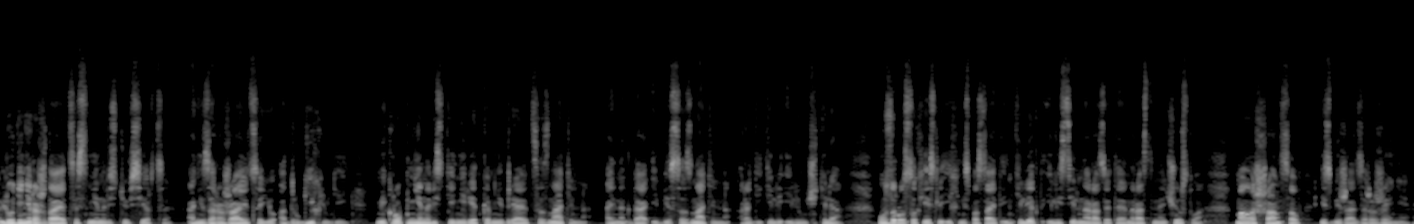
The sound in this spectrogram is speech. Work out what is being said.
«Люди не рождаются с ненавистью в сердце, они заражаются ее от других людей. Микроб ненависти нередко внедряют сознательно, а иногда и бессознательно родители или учителя. У взрослых, если их не спасает интеллект или сильно развитое нравственное чувство, мало шансов избежать заражения.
